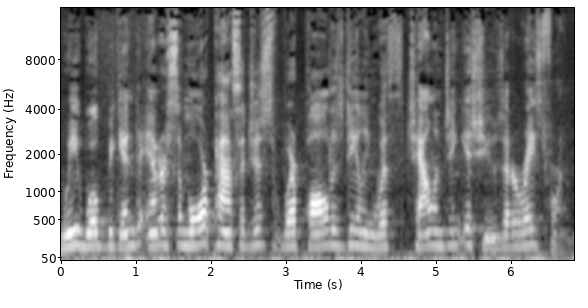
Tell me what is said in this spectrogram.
we will begin to enter some more passages where Paul is dealing with challenging issues that are raised for him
